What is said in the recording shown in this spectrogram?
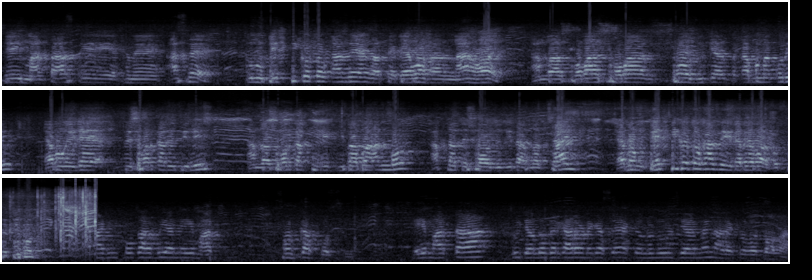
যে মাঠটা আজকে এখানে আছে, কোনো ব্যক্তিগত কাজে যাতে ব্যবহার না হয় আমরা সবার সবার সহযোগিতা কামনা করি এবং এটা সরকারি জিনিস। আমরা সরকার থেকে কীভাবে আনব, আপনাদের সহযোগিতা আমরা চাই এবং ব্যক্তিগত কাজে এটা ব্যবহার করতে দিব আমি এই মাঠ সংস্কার করছি। এই মাঠটা দুইটা লোকের কারণে গেছে, একটা হলো চেয়ারম্যান আর একটা হলো দলা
